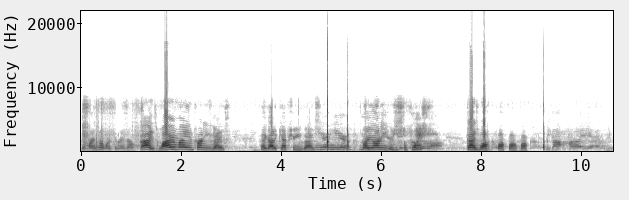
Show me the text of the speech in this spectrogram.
yeah, mine's not working right now. Guys, why am I in front of you guys? I gotta capture you guys. You're here. Mariana, you're just a flash. Guys, walk, walk, walk, walk. We got high energy.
